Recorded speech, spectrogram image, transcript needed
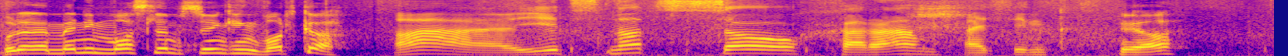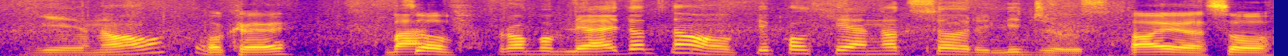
But are there many Muslims drinking vodka? Ah, it's not so haram, I think. Yeah. You know, Okay. but So- probably I don't know. People here are not so religious. Ah yeah. So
